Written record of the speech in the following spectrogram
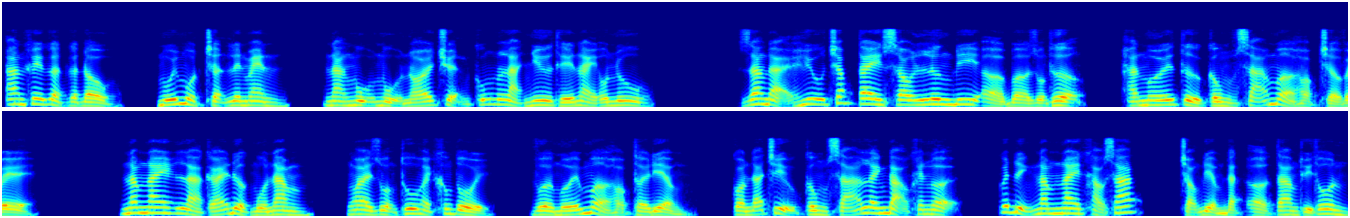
An khê gật gật đầu, mũi một trận lên men, nàng mụ mụ nói chuyện cũng là như thế này ôn nhu. Giang đại hưu chắp tay sau lưng đi ở bờ ruộng thượng, hắn mới từ công xã mở họp trở về. Năm nay là cái được mùa năm, ngoài ruộng thu hoạch không tồi, vừa mới mở họp thời điểm, còn đã chịu công xã lãnh đạo khen ngợi, quyết định năm nay khảo sát, trọng điểm đặt ở Tam Thủy Thôn.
